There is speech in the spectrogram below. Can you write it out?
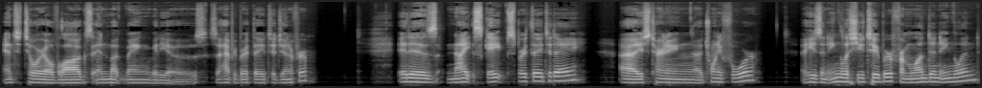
and tutorial vlogs and mukbang videos. So happy birthday to Jennifer. It is Nightscape's birthday today. Uh, he's turning uh, 24. He's an English YouTuber from London, England.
